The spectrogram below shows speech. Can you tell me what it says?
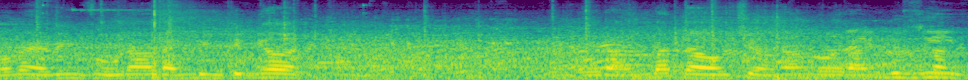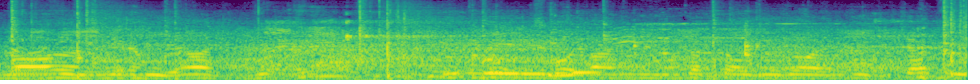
Có vẻ Minh Phú đang đánh bình tĩnh hơn. Lối đánh bắt đầu chuyển sang lối đánh Đức Duy lo hơn, bền bỉ hơn. Đức Duy vội vàng muốn đập cầu vừa rồi thì chắc thì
